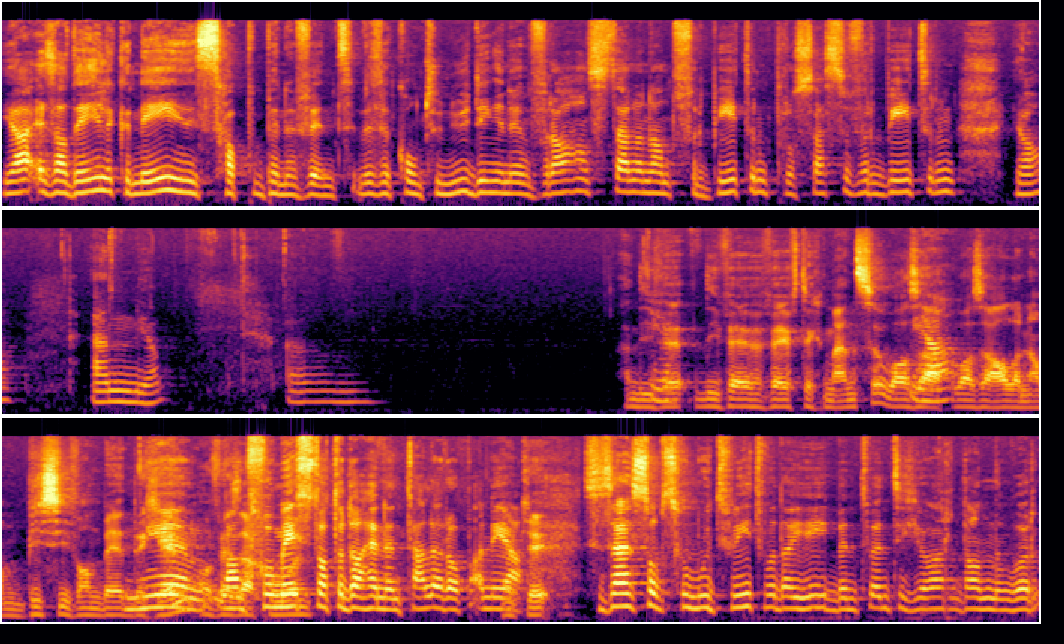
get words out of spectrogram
Ja, is dat eigenlijk een eigenschap binnenvindt. We zijn continu dingen in vraag aan stellen, aan het verbeteren, processen verbeteren. Ja, en ja. ehm, En die, Ja. die 55 mensen, was, Ja. dat, was dat al een ambitie van bij het begin? Nee, of is want dat voor gewoon... mij staat er dan geen teller op. En ja, Oké. Ze zeggen soms, je moet weten wat je je bent 20 jaar, dan, word,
